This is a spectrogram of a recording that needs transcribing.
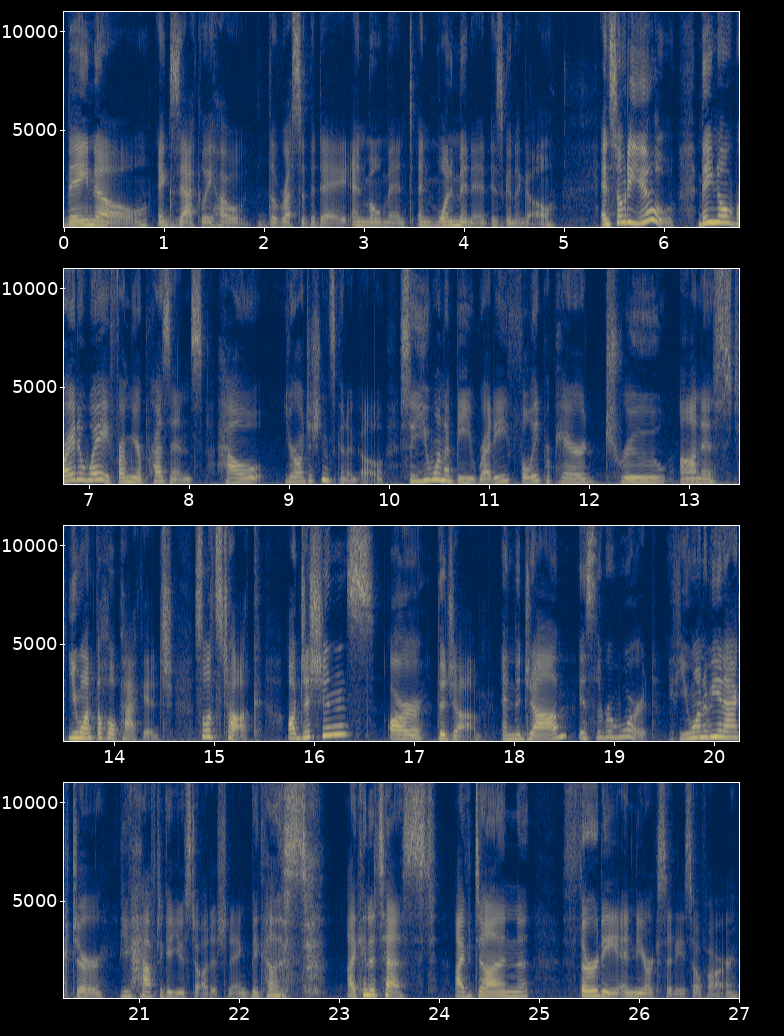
they know exactly how the rest of the day and moment and one minute is going to go. And so do you. They know right away from your presence how your audition's gonna go. So you wanna be ready, fully prepared, true, honest. You want the whole package. So let's talk. Auditions are the job, and the job is the reward. If you wanna be an actor, you have to get used to auditioning because I can attest, I've done 30 in New York City so far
